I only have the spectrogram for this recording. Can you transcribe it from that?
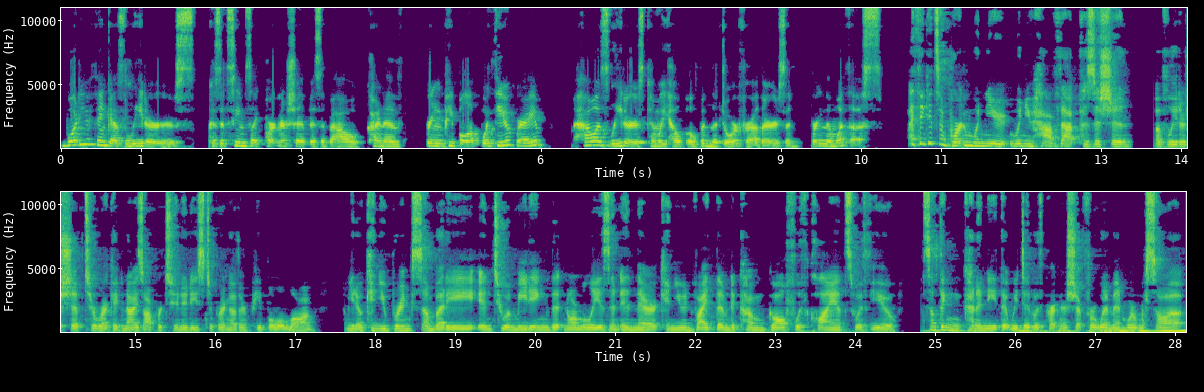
what do you think as leaders because it seems like partnership is about kind of bringing people up with you, right? How, as leaders, can we help open the door for others and bring them with us? I think it's important when you when you have that position of leadership to recognize opportunities to bring other people along. You know, can you bring somebody into a meeting that normally isn't in there? Can you invite them to come golf with clients with you? Something kind of neat that we did with Partnership for Women, where we saw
